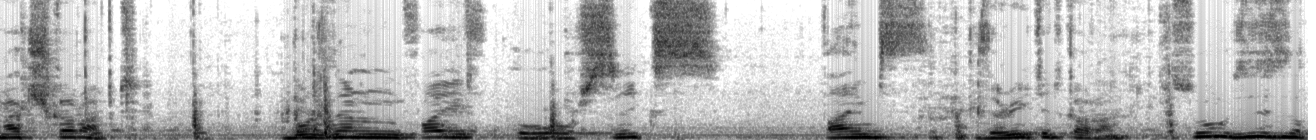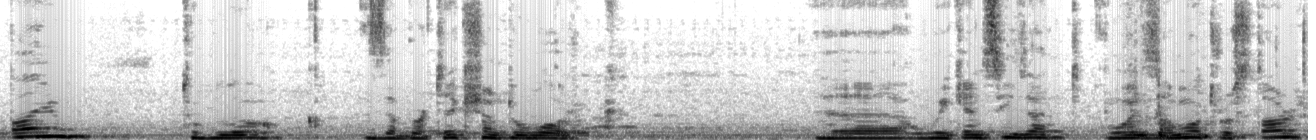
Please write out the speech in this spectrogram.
much current, more than five or six times the rated current. So this is the time to block the protection to work. Uh, we can see that when the motor start,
